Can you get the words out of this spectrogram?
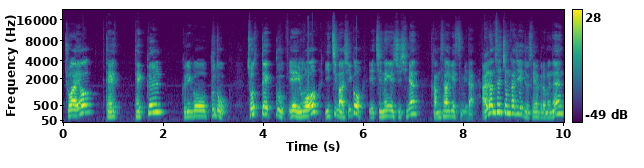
좋아요, 대, 댓글, 그리고 구독, 조댓구, 예, 이거 잊지 마시고, 예, 진행해 주시면 감사하겠습니다. 알람 설정까지 해주세요. 그러면은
